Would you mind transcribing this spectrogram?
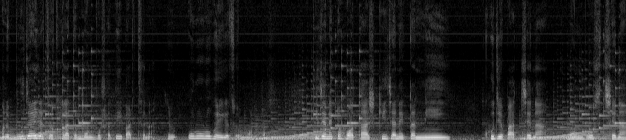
মানে বোঝাই যাচ্ছে, খেলাতে মন বসাতেই পারছে না। উড়ু উড়ু হয়ে গেছে ওর মনটা। কী যেন একটা হতাশ, কী যেন একটা নেই, খুঁজে পাচ্ছে না, মন বসছে না।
